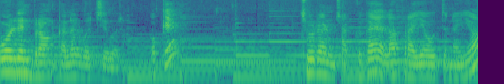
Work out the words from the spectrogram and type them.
గోల్డెన్ బ్రౌన్ కలర్ వచ్చే వరకు ఓకే? చూడండి చక్కగా ఎలా ఫ్రై అవుతున్నాయో.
